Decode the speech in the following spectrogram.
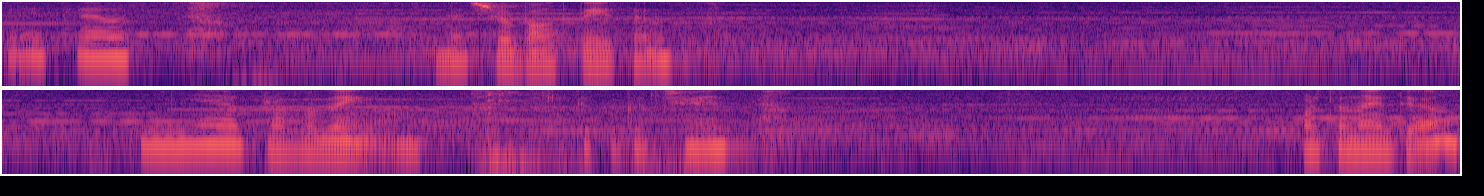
Pesos. Not sure about pesos. Yeah, probably. Kick is a good choice. What can I do.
